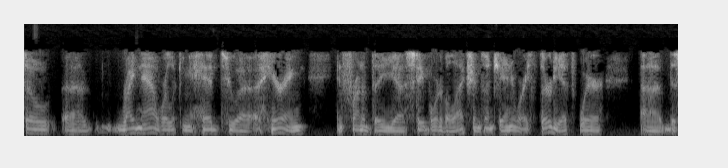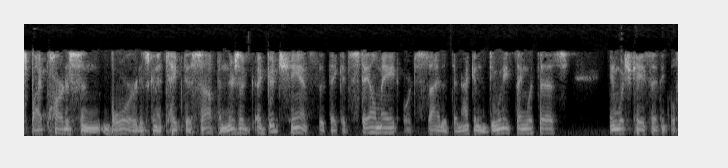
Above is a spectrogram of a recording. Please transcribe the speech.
so uh, right now we're looking ahead to a, a hearing in front of the uh, State Board of Elections on January 30th, where uh, this bipartisan board is going to take this up. And there's a, a, good chance that they could stalemate or decide that they're not going to do anything with this. In which case, I think we'll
